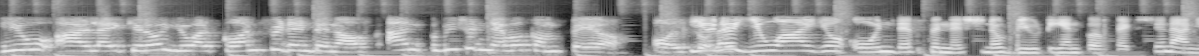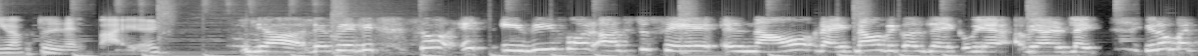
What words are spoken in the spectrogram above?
You are like you know you are confident enough and we should never compare also you know you are your own definition of beauty and perfection and you have to live by it. Yeah definitely. So it's easy for us to say now right now because like we are we are like you know but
